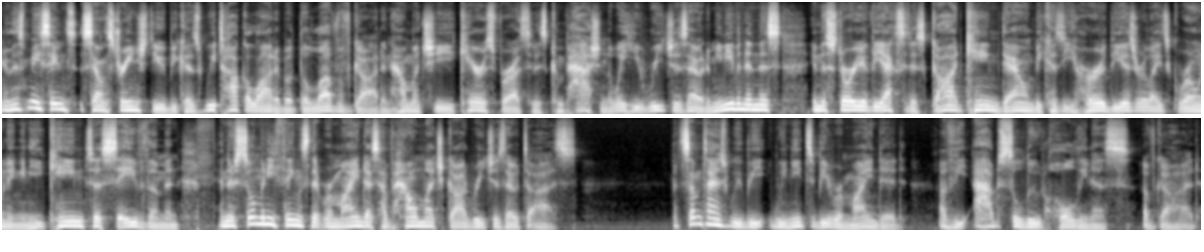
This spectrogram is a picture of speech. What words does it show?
And this may seem, sound strange to you because we talk a lot about the love of God and how much He cares for us and His compassion, the way He reaches out. I mean, even in this in the story of the Exodus, God came down because He heard the Israelites groaning and He came to save them. And and there's so many things that remind us of how much God reaches out to us. But sometimes we be, we need to be reminded of the absolute holiness of God.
